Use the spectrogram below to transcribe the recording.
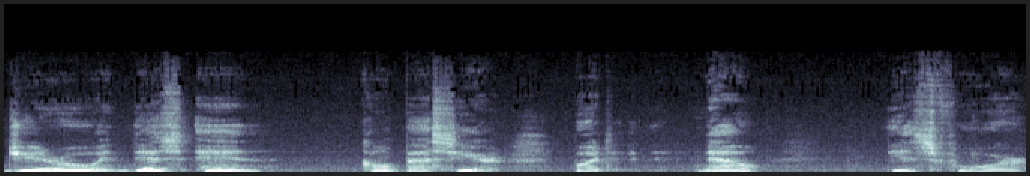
gyro and this, and compass here but now is for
